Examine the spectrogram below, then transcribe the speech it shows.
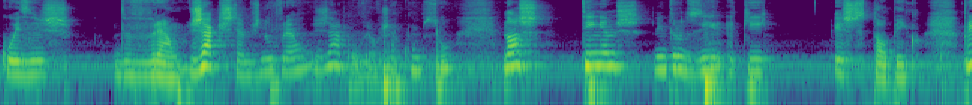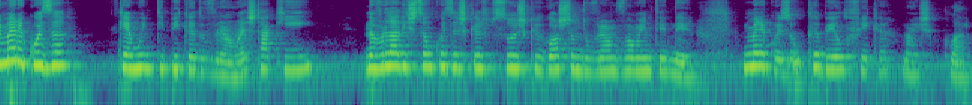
coisas de verão. Já que estamos no verão, já que o verão já começou, nós tínhamos de introduzir aqui este tópico. Primeira coisa que é muito típica do verão, esta aqui, na verdade, isto são coisas que as pessoas que gostam do verão vão entender. Primeira coisa, o cabelo fica mais claro.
